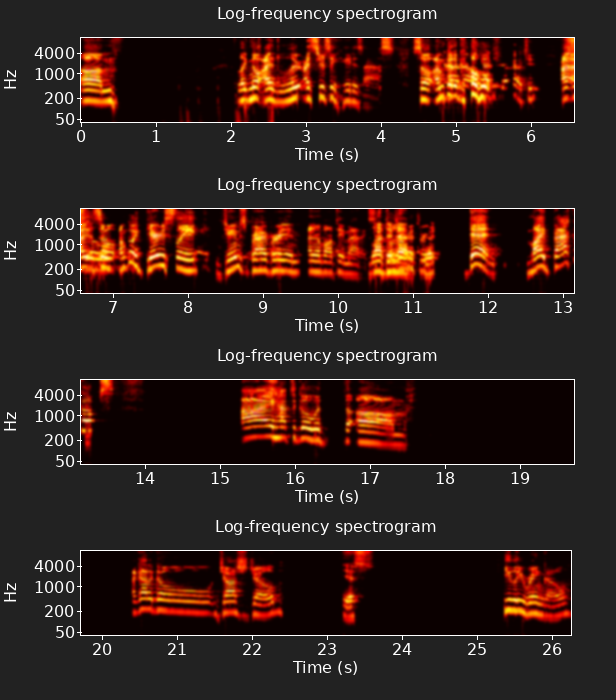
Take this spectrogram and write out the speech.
Um, like no, I I seriously hate his ass. So I'm gonna go. I got you. I got you. I, I, so, so, I'm going Darius Slay, James Bradberry, and, and Avonte Maddox. Avonte Maddox right? Then my backups. I have to go with the um. I gotta go Josh Jobe. Yes. Kelee Ringo.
